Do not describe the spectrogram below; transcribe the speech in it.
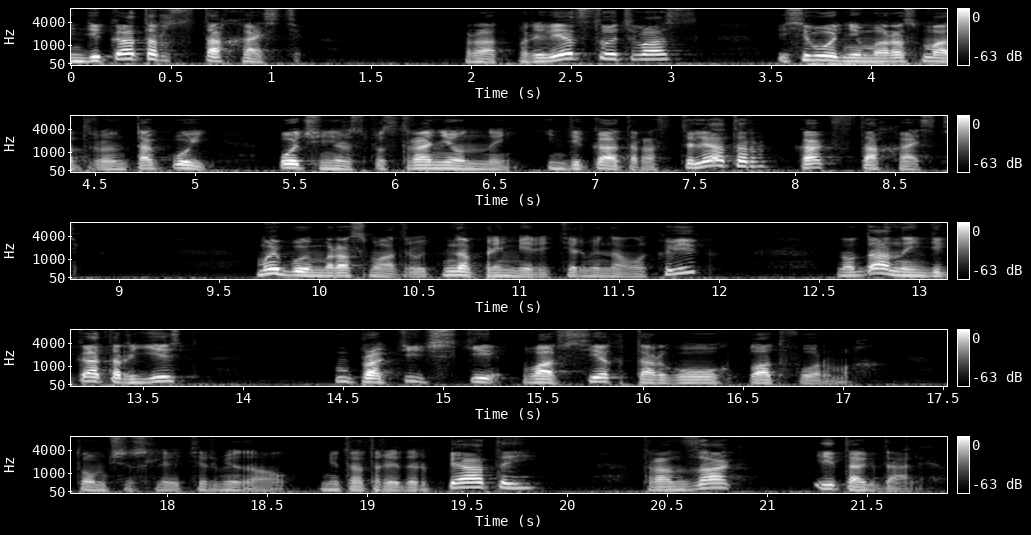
Индикатор стахастик. Рад приветствовать вас. И сегодня мы рассматриваем такой очень распространенный индикатор-осциллятор, как стахастик. Мы будем рассматривать на примере терминала Quick, но данный индикатор есть ну, практически во всех торговых платформах, в том числе терминал MetaTrader 5, Transact и так далее.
